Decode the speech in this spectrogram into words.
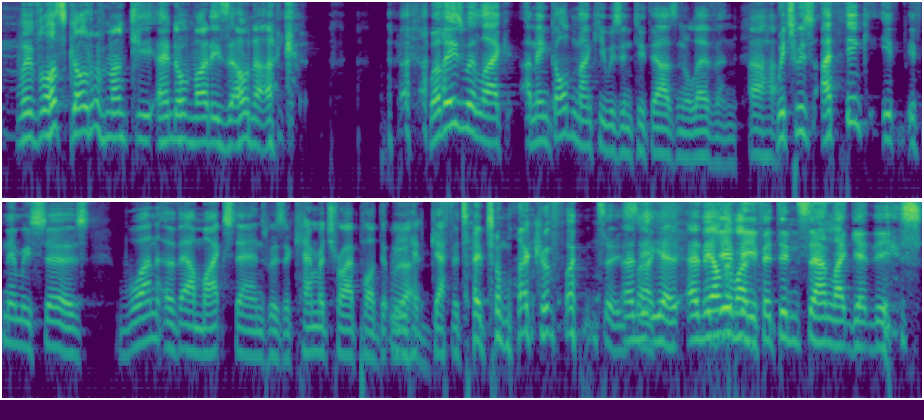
We've lost Golden Monkey and Almighty Zelnark. well, these were like, I mean, Golden Monkey was in 2011, Uh-huh. which was, I think, if, if memory serves, one of our mic stands was a camera tripod that we Right. had gaffer taped a microphone to. And So the- yeah, and the other one- if it didn't sound like Get This.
